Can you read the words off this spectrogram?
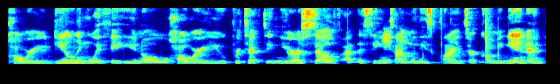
how are you dealing with it? You know how are you protecting yourself at the same time when these clients are coming in? And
